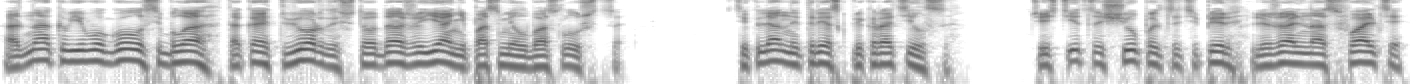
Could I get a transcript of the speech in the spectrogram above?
Однако в его голосе была такая твердость, что даже я не посмел бы ослушаться. Стеклянный треск прекратился. Частицы щупальца теперь лежали на асфальте,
